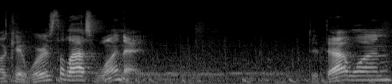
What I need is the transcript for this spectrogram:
Okay, where's the last one at? Did that one?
